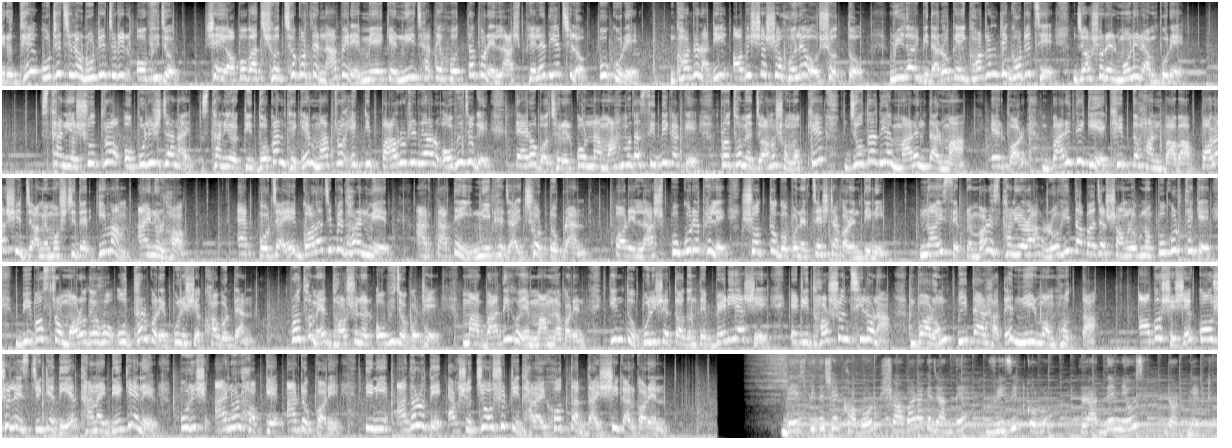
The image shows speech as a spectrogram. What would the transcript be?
বিরুদ্ধে উঠেছিল রুটি চুরির অভিযোগ। সেই অপবাদ সহ্য করতে না পেরে মেয়েকে নিজ হাতে হত্যা করে লাশ ফেলে দিয়েছিল পুকুরে। ঘটনাটি অবিশ্বাস্য হলেও সত্য। হৃদয় বিদারক এই ঘটনাটি ঘটেছে যশোরের মনিরামপুরে। স্থানীয় সূত্র ও পুলিশ জানায়, স্থানীয় একটি দোকান থেকে মাত্র একটি পাউরুটি নেওয়ার অভিযোগে ১৩ বছরের কন্যা মাহমুদা সিদ্দিকাকে প্রথমে জনসমক্ষে জুতা দিয়ে মারেন তার মা। এরপর বাড়িতে গিয়ে ক্ষিপ্ত হন বাবা পলাশী জামে মসজিদের ইমাম আইনুল হক। এক পর্যায়ে গলা চেপে ধরেন মেয়ের, আর তাতেই নিভে যায় ছোট্ট প্রাণ। পরে লাশ পুকুরে ফেলে সত্য গোপনের চেষ্টা করেন তিনি। নয় সেপ্টেম্বর স্থানীয়রা রোহিতা বাজার সংলগ্ন পুকুর থেকে বিবস্ত্র মরদেহ উদ্ধার করে পুলিশে খবর দেন। প্রথমে ধর্ষণের অভিযোগ ওঠে। মা বাদী হয়ে মামলা করেন। কিন্তু পুলিশের তদন্তে বেরিয়ে আসে, এটি ধর্ষণ ছিল না, বরং পিতার হাতে নির্মম হত্যা। অবশেষে কৌশলে স্ত্রীকে দিয়ে থানায় ডেকে এনে পুলিশ আইনুল হককে আটক করে। তিনি আদালতে একশো চৌষট্টি ধারায় হত্যার দায় স্বীকার করেন। দেশ বিদেশের খবর সবার আগে জানতে ভিজিট করুন রাতদের নিউজ ডট নেট।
